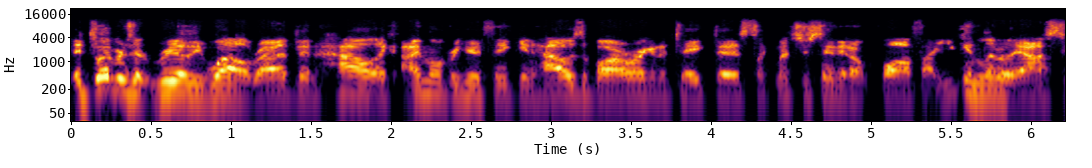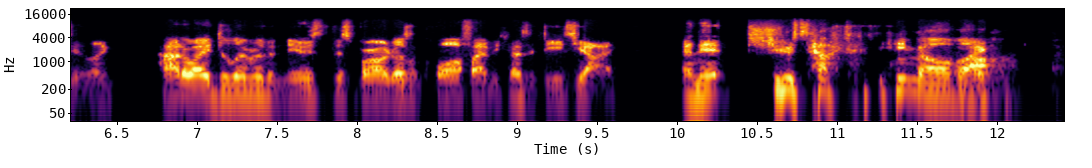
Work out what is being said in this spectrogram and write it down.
it delivers it really well rather than how like i'm over here thinking how is the borrower going to take this? Like let's just say they don't qualify. You can literally ask it like how do i deliver the news that this borrower doesn't qualify because of dti and it shoots out an email of wow. like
